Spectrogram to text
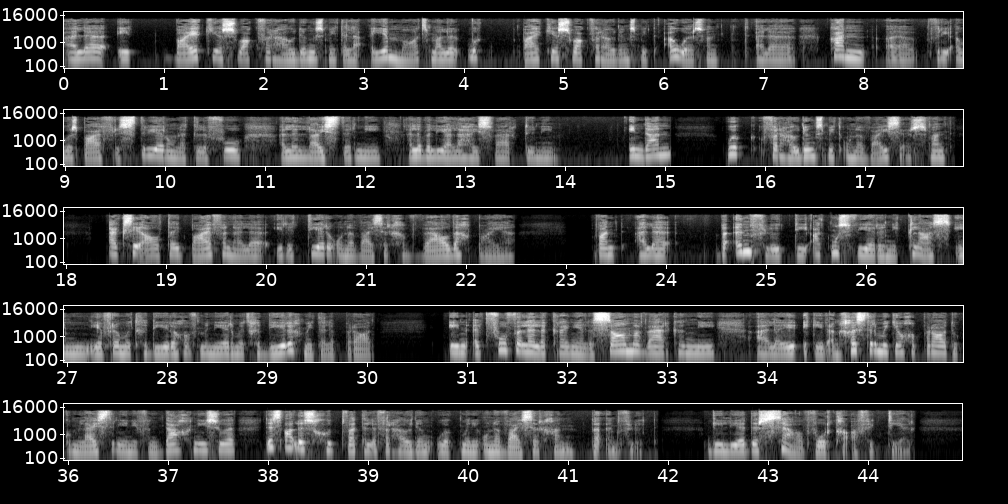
Hulle het baie keer swak verhoudings met hulle eie maats, maar hulle ook baie keer swak verhoudings met ouers want hulle kan uh, vir die ouers baie frustreer omdat hulle voel hulle luister nie, hulle wil nie hulle huiswerk doen nie. En dan ook verhoudings met onderwysers want Ek sê altyd baie van hulle irriteer 'n onderwyser geweldig baie want hulle beïnvloed die atmosfeer in die klas en juffrou moet gedurig of meneer moet gedurig met hulle praat en dit voel vir hulle hulle kry nie hulle samewerking nie. Hulle ek het dan gister met jou gepraat, hoekom luister jy nie vandag nie? So dis alles goed wat hulle verhouding ook met die onderwyser gaan beïnvloed. Die leerder self word geaffekteer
